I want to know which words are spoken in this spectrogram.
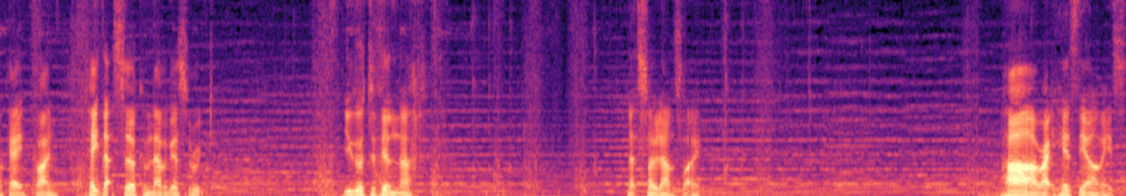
Okay, fine. Take that circumnavigus route. You go to Vilna. Let's slow down slightly. Ah, right, here's the armies.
